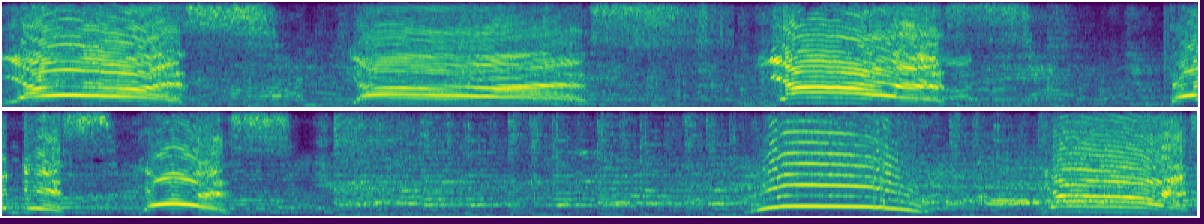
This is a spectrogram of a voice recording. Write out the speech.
Yes. Yes. Candice. Yes. Woo! Yes.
